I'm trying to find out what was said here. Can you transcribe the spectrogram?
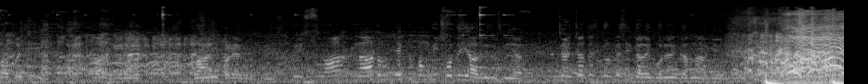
ਬਾਬਾ ਜੀ ਬਾਣੀ ਪੜਿਆ ਗੁਰੂ ਜੀ ਤੁਸੀਂ ਸੁਣਾ ਨਾ ਤੁਹਾਨੂੰ ਇੱਕ ਪੰਕਤੀ ਖੁਦ ਯਾਦ ਨਹੀਂ ਤੁਸੀਂ ਯਾਰ। ਚਰਚਾ ਤੇ ਗੁਰੂ ਕਿਸੇ ਗਾਲੇ ਬੋਲਣ ਕਰਨ ਆ ਗਏ।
